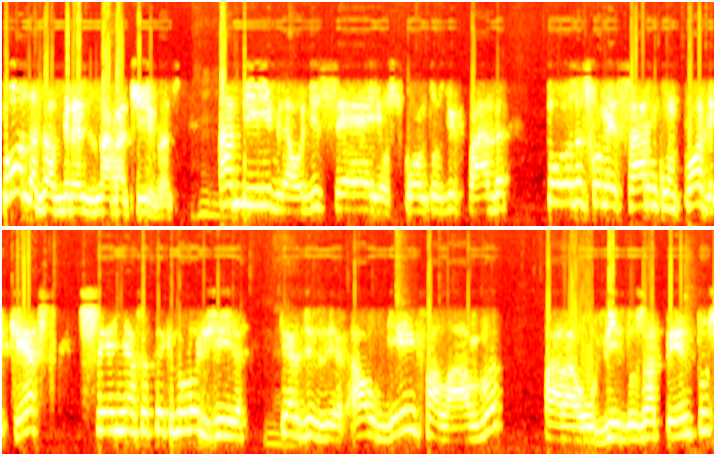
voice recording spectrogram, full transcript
todas as grandes narrativas. A Bíblia, a Odisseia, os contos de fada, todas começaram com podcast sem essa tecnologia. É. Quer dizer, alguém falava para ouvidos atentos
